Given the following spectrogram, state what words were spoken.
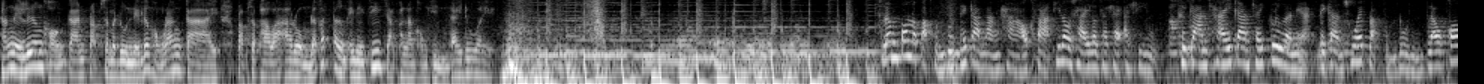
ทั้งในเรื่องของการปรับสมดุลในเรื่องของร่างกาย ปรับสภาวะอารมณ์ แล้วก็เติม energy จากพลังของหินได้ด้วย เริ่มต้นเราปรับสมดุลด้วยการล้างเท้าศาสตร์ที่เราใช้เราจะใช้อาชิวอ่า คือการใช้การใช้เกลือเนี่ยในการช่วยปรับสมดุล แล้วก็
